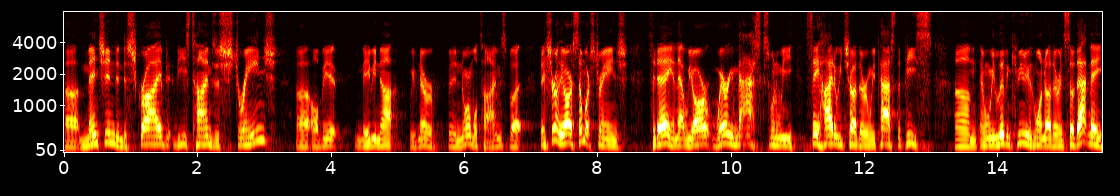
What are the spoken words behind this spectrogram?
uh, mentioned and described these times as strange, uh, albeit maybe not, we've never been in normal times, but they certainly are somewhat strange today in that we are wearing masks when we say hi to each other and we pass the peace um, and when we live in community with one another. And so that may,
